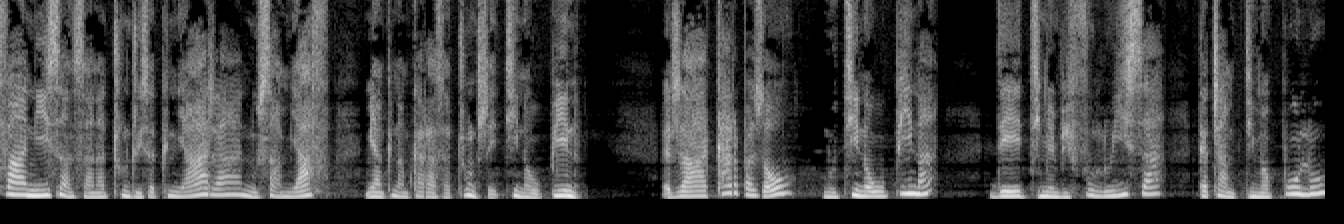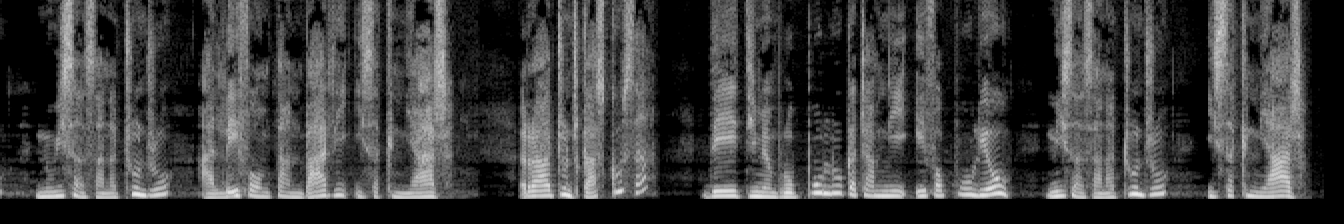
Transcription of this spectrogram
fa ny isan'ny zana-trondro isaky ny art no samy hafa, miankina amin'ny karazan-trondro izay tianao ompiana. Raha karpa izao no tianao ompiana dia dimy ambin'ny folo isa ka hatramin'ny dimampolo no isan'ny zana-trondro alefa ao amin'ny tanimbary isaky ny ara. Raha trondro gasy kosa dia dimy amby roapolo ka hatramin'ny efapolo eo ny isan'ny zana-trondro isaky ny ara.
